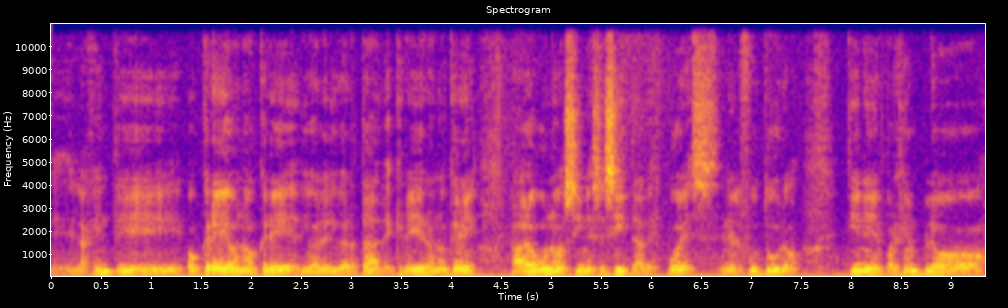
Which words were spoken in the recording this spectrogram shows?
Eh, la gente o cree o no cree, dio la libertad de creer o no cree. Ahora uno si necesita después, en el futuro, tiene, por ejemplo,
